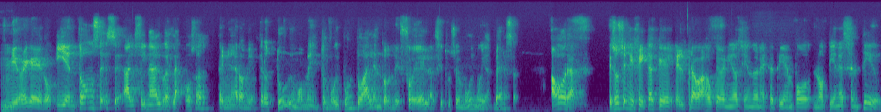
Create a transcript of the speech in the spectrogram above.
mm. mi reguero y entonces al final pues las cosas terminaron bien, pero tuve un momento muy puntual en donde fue la situación muy, muy adversa. Ahora, ¿eso significa que el trabajo que he venido haciendo en este tiempo no tiene sentido?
